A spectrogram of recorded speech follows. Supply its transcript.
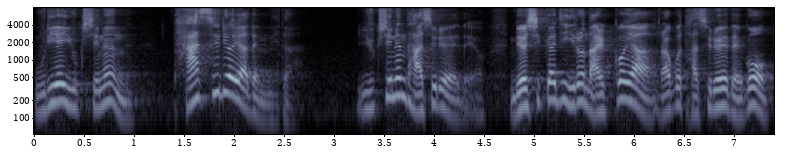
우리의 육신은 다스려야 됩니다. 육신은 다스려야 돼요. 몇 시까지 일어날 거야 라고 다스려야 되고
